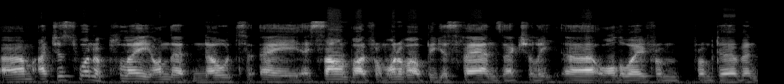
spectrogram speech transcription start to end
Um, I just want to play on that note a, a soundbite from one of our biggest fans, actually, uh, all the way from, from Durban,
